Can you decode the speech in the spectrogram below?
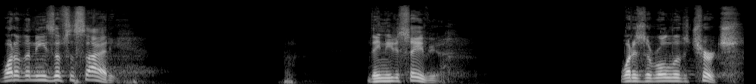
What are the needs of society? They need a Savior. What is the role of the church?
